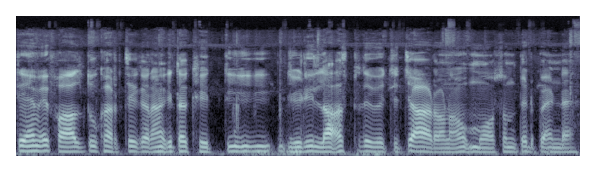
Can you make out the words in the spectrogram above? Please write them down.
ਤੇ ਐਵੇਂ ਫालतू ਖਰਚੇ ਕਰਾਂਗੇ ਤਾਂ ਖੇਤੀ ਜਿਹੜੀ ਲਾਸਟ ਦੇ ਵਿੱਚ ਝਾੜ ਆਉਣਾ, ਉਹ ਮੌਸਮ ਤੇ ਡਿਪੈਂਡ ਹੈ।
